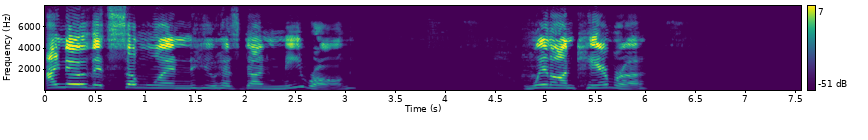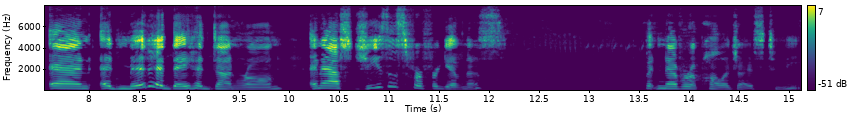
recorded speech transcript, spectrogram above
I know that someone who has done me wrong went on camera and admitted they had done wrong and asked Jesus for forgiveness but never apologized to me.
